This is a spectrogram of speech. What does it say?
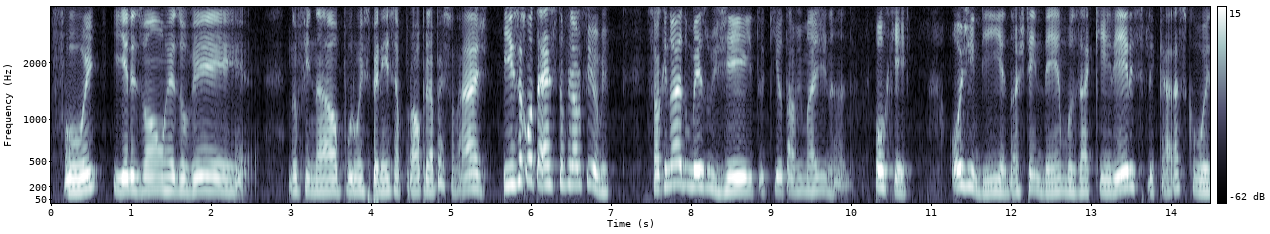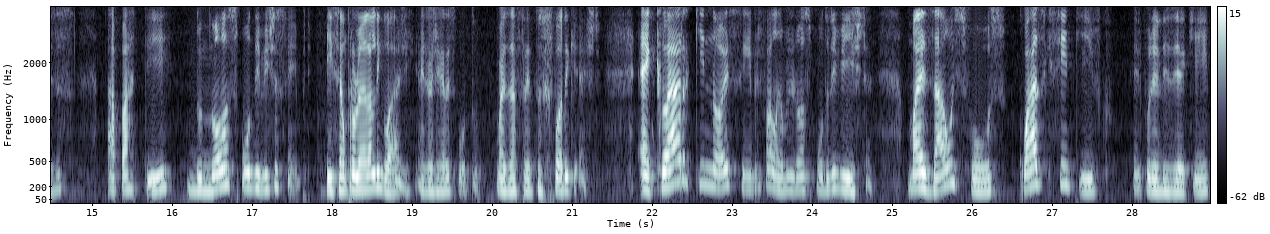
Foi e eles vão resolver no final por uma experiência própria da personagem. E isso acontece no final do filme. Só que não é do mesmo jeito que eu estava imaginando. Por quê? Hoje em dia nós tendemos a querer explicar as coisas a partir do nosso ponto de vista sempre. Isso é um problema da linguagem. A gente vai chegar nesse ponto mais na frente do podcast. É claro que nós sempre falamos do nosso ponto de vista, mas há um esforço quase que científico, ele poderia dizer aqui,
